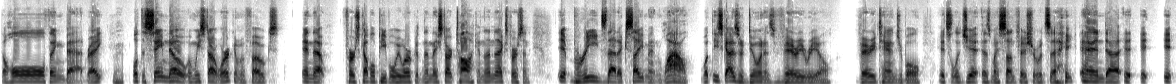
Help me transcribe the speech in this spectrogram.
the whole thing bad, right? right? Well, at the same note, when we start working with folks and that first couple of people we work with, and then they start talking, then the next person, it breeds that excitement. Wow, what these guys are doing is very real, very tangible. It's legit, as my son Fisher would say, and uh, it it it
